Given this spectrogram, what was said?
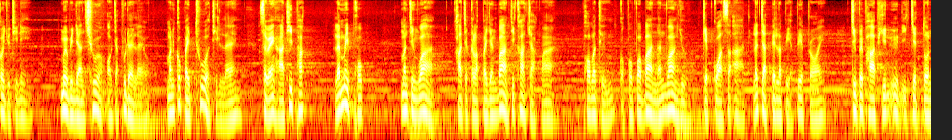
ก็อยู่ที่นี่ เมื่อวิญญาณชั่วออกจากผู้ใดแล้ว มันก็ไปทั่วถิ่นแล้งแสวงหาที่พักและไม่พบ มันจึงว่าข้าจะกลับไปยังบ้านที่ข้าจากมา พอมาถึงก็พบว่าบ้านนั้นว่างอยู่ เก็บกวาดสะอาด และจัดเป็นระเบียบเรียบร้อย จึงไปพาผีอื่นอีกเจ็ดตน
